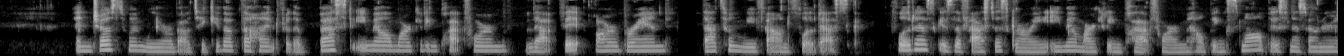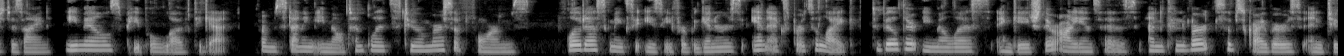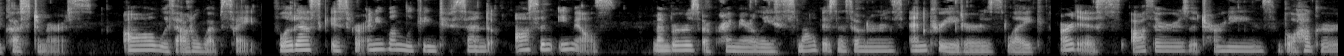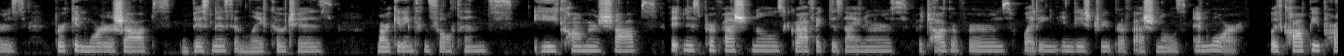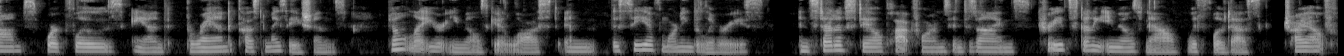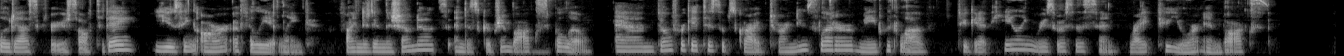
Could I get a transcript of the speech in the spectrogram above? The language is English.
And just when we were about to give up the hunt for the best email marketing platform that fit our brand, that's when we found Flodesk. Flodesk is the fastest growing email marketing platform helping small business owners design emails people love to get. From stunning email templates to immersive forms, Flodesk makes it easy for beginners and experts alike to build their email lists, engage their audiences, and convert subscribers into customers, all without a website. Flodesk is for anyone looking to send awesome emails. Members are primarily small business owners and creators like artists, authors, attorneys, bloggers, brick and mortar shops, business and life coaches, marketing consultants, e commerce shops, fitness professionals, graphic designers, photographers, wedding industry professionals, and more. With copy prompts, workflows, and brand customizations, don't let your emails get lost in the sea of morning deliveries. Instead of stale platforms and designs, create stunning emails now with Flodesk. Try out Flodesk for yourself today using our affiliate link. Find it in the show notes and description box below. And don't forget to subscribe to our newsletter, Made with Love, to get healing resources sent right to your inbox.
